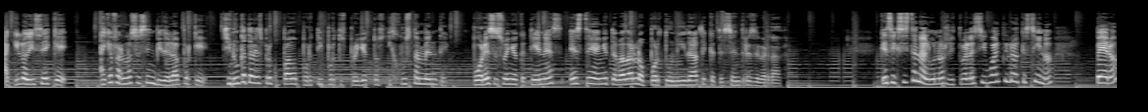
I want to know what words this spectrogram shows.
aquí lo dice que hay que aferrarnos a ese individualidad porque si nunca te habías preocupado por ti, por tus proyectos y justamente por ese sueño que tienes, este año te va a dar la oportunidad de que te centres de verdad. Que si existen algunos rituales, igual creo que sí, ¿no? Pero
